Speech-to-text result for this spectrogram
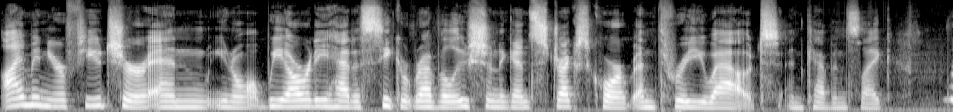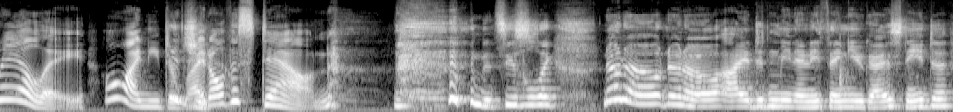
I'm in your future and, you know, we already had a secret revolution against Strexcorp and threw you out. And Kevin's like, Really? Oh, I need to Did you write all this down. And then Cecil's like, no, no, no, no, I didn't mean anything. You guys need to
